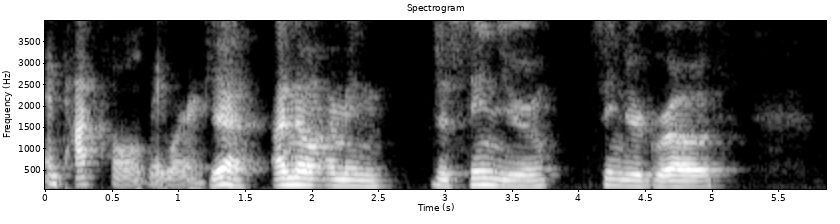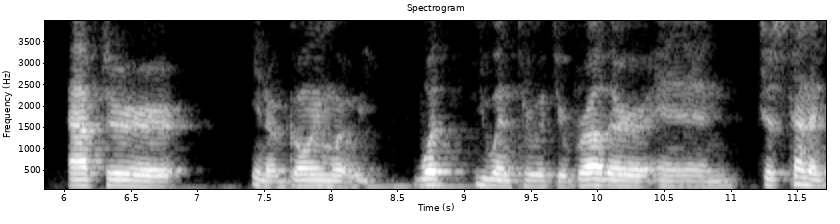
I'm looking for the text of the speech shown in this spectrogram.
impactful they were. Yeah, I know. I mean, just seeing you, seeing your growth after you know going what we what you went through with your brother and just kind of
